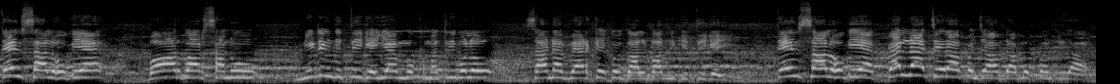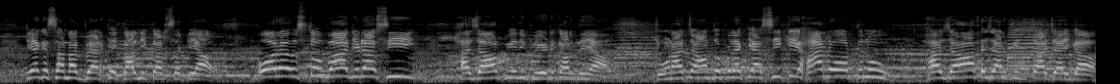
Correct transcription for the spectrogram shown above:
3 ਸਾਲ ਹੋ ਗਏ ਵਾਰ-ਵਾਰ ਸਾਨੂੰ ਮੀਟਿੰਗ ਦਿੱਤੀ ਗਈ ਹੈ ਮੁੱਖ ਮੰਤਰੀ ਵੱਲੋਂ। ਸਾਡਾ ਬੈਠ ਕੇ ਕੋਈ ਗੱਲਬਾਤ ਨਹੀਂ ਕੀਤੀ ਗਈ। 3 ਸਾਲ ਹੋ ਗਏ ਹੈ, ਪਹਿਲਾ ਚਿਹਰਾ ਪੰਜਾਬ ਦਾ ਮੁੱਖ ਮੰਤਰੀ ਦਾ, ਜਿਹੜਾ ਕਿ ਸਾਡੇ ਨਾਲ ਬੈਠ ਕੇ ਗੱਲ ਨਹੀਂ ਕਰ ਸਕਿਆ। ਔਰ ਉਸ ਤੋਂ ਬਾਅਦ ਜਿਹੜਾ ਅਸੀਂ 1000 ਰੁਪਏ ਦੀ ਵੇਟ ਕਰਦੇ ਆ ਚੋਣਾਂ ਚਾਹਣ ਤੋਂ ਪਹਿਲਾਂ ਕਿਹਾ ਸੀ ਕਿ ਹਰ ਔਰਤ ਨੂੰ ਹਜ਼ਾਰ ਹਜ਼ਾਰ ਰੁਪਏ ਦਿੱਤਾ ਜਾਏਗਾ।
